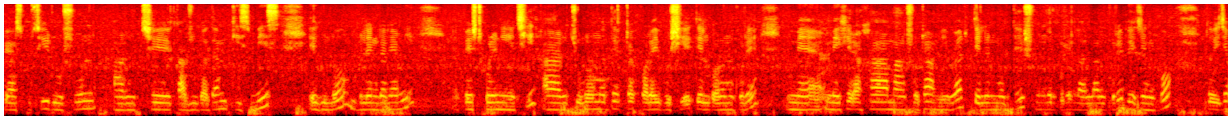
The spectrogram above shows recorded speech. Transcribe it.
পেঁয়াজ কুচি, রসুন আর হচ্ছে কাজু বাদাম, কিশমিশ এগুলো ব্লেন্ডারে আমি পেস্ট করে নিয়েছি আর চুলোর মধ্যে একটা কড়াই বসিয়ে তেল গরম করে মেখে রাখা মাংসটা আমি এবার তেলের মধ্যে সুন্দর করে লাল লাল করে ভেজে নেব। তো এই যে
